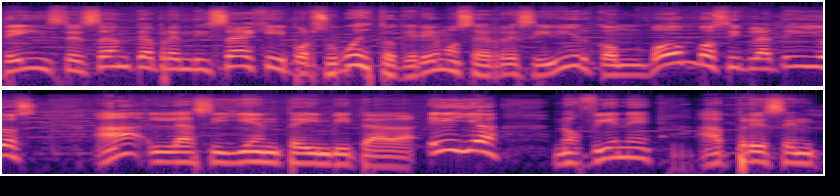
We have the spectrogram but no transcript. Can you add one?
de incesante aprendizaje y por supuesto queremos recibir con bombos y platillos a la siguiente invitada. Ella nos viene a presentar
